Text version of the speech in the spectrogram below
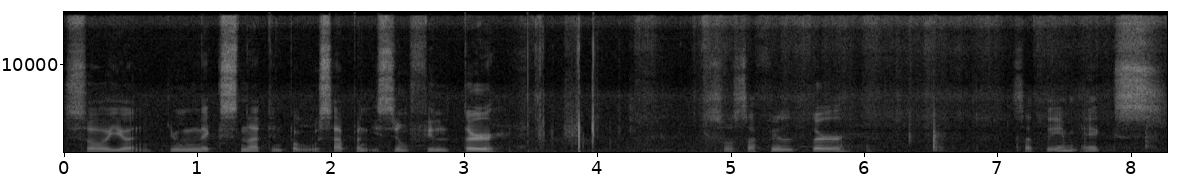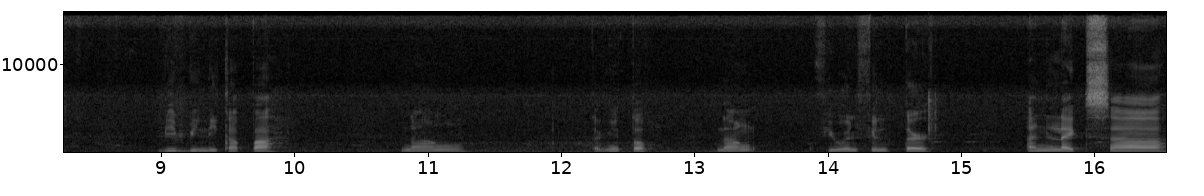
So, yun. Yung next natin pag-usapan is yung filter. So, sa filter, sa TMX, bibili ka pa ng tag nito, ng fuel filter unlike sa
